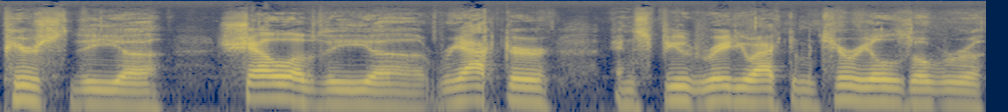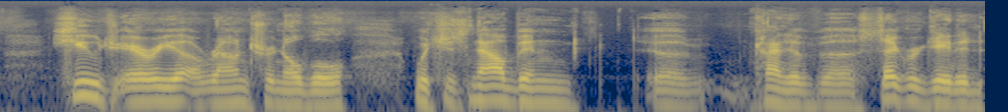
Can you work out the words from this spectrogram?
pierced the uh, shell of the uh, reactor and spewed radioactive materials over a huge area around Chernobyl, which has now been uh, kind of uh, segregated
